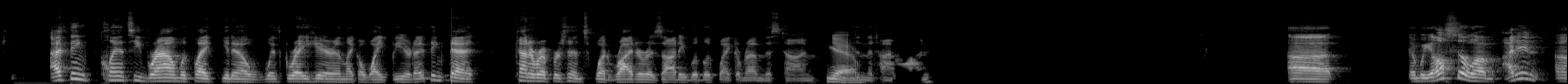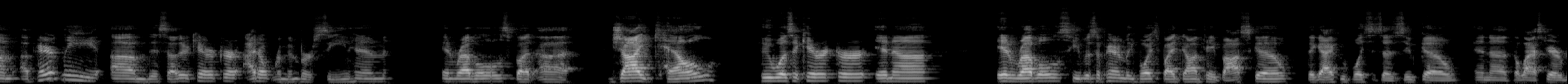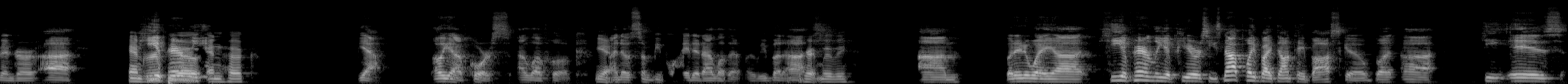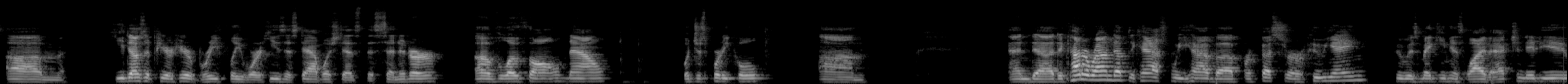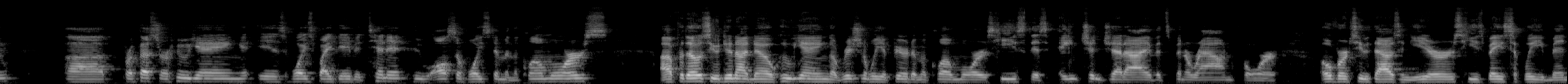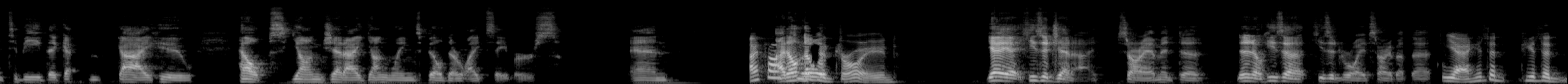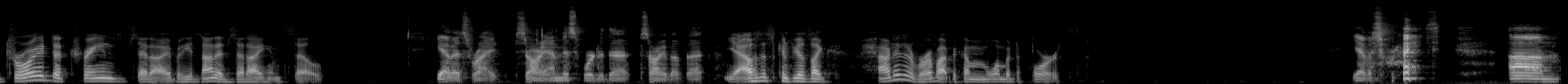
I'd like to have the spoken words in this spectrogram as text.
I think Clancy Brown with like you know with gray hair and like a white beard. I think that kind of represents what Ryder Azadi would look like around this time. Yeah. in the timeline. Uh, and we also um I didn't um apparently um this other character I don't remember seeing him in Rebels, but uh Jai Kell, who was a character in uh in Rebels, he was apparently voiced by Dante Basco, the guy who voices a Zuko in uh, the Last Airbender. Uh, And he apparently- and Hook. yeah. Oh yeah, of course. I love Hook. Yeah. I know some people hate it. I love that movie, but uh, Great movie. Um, but anyway, uh, he apparently appears. He's not played by Dante Basco, but uh, he is. Um, he does appear here briefly, where he's established as the senator of Lothal now, which is pretty cool. Um, and uh, to kind of round up the cast, we have uh, Professor Huyang, who is making his live action debut. Uh, Professor Huyang is voiced by David Tennant, who also voiced him in the Clone Wars. Uh, for those who do not know, Huyang originally appeared in the Clone Wars. He's this ancient Jedi that's been around for over 2,000 years. He's basically meant to be the guy who helps young Jedi younglings build their lightsabers. And I thought I don't he was know a droid. yeah, yeah, he's a Jedi. Sorry, I meant to. No, no, no, he's a he's a droid. Sorry about that. Yeah, he's a he's a droid that trains Jedi, but he's not a Jedi himself. Yeah, that's right. Sorry, I misworded that. Sorry about that. Yeah, I was just confused. Like, how did a robot become one with the Force? Yeah, that's right. Um,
